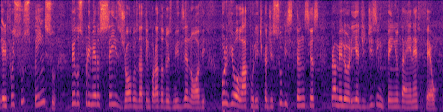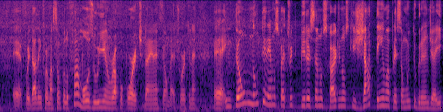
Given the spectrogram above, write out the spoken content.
ele foi suspenso pelos primeiros seis jogos da temporada 2019 por violar a política de substâncias para melhoria de desempenho da NFL. É, foi dada a informação pelo famoso Ian Rappaport da NFL Network, né? É, então não teremos Patrick Peterson nos Cardinals, que já tem uma pressão muito grande aí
